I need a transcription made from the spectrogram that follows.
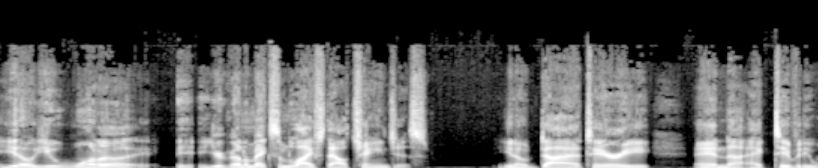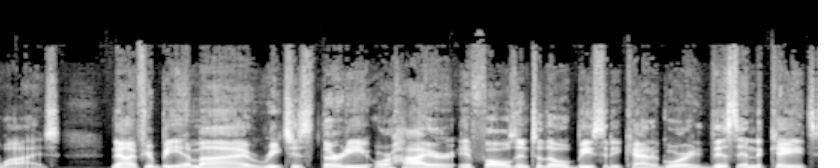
you know, you want to, you're going to make some lifestyle changes, you know, dietary and uh, activity wise. Now, if your BMI reaches 30 or higher, it falls into the obesity category. This indicates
